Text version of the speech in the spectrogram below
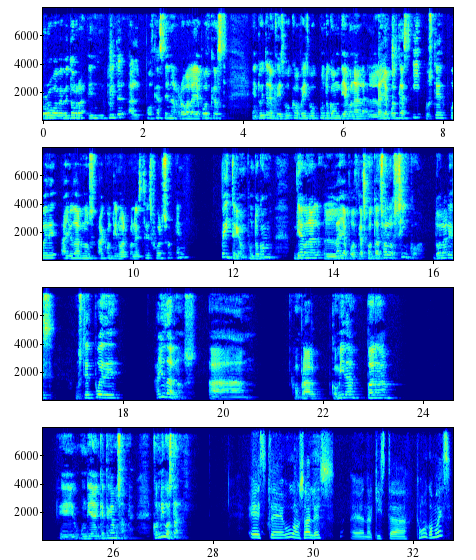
arroba Pepe Torra en Twitter, al podcast en arroba Laya Podcast, en Twitter, en Facebook, como facebook.com diagonal Laya Podcast, y usted puede ayudarnos a continuar con este esfuerzo en patreon.com diagonal Laya Podcast. Con tan solo 5 dólares, usted puede ayudarnos a comprar comida para eh, un día en que tengamos hambre. Conmigo están. Este, Hugo González, eh, anarquista. ¿Cómo, cómo es?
